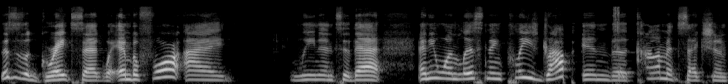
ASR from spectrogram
this is a great segue. And before I lean into that, anyone listening, please drop in the comment section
